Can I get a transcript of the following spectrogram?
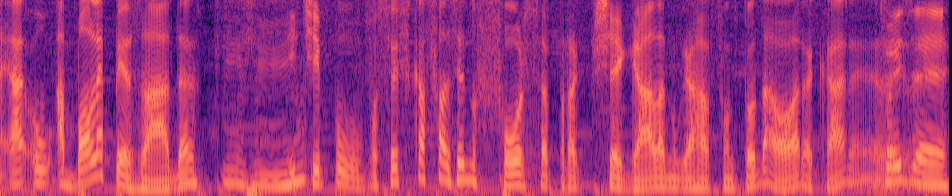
a, o- a bola é pesada. Uhum. E, tipo, você ficar fazendo força pra chegar lá no garrafão toda hora, cara. Pois é.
